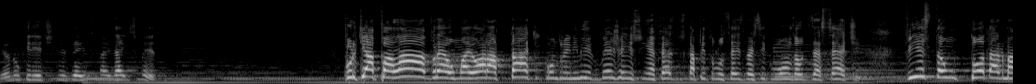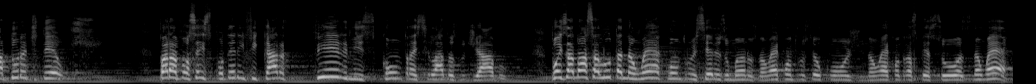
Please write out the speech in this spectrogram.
eu não queria te dizer isso, mas é isso mesmo. Porque a palavra é o maior ataque contra o inimigo. Veja isso em Efésios capítulo 6, versículo 11 ao 17. Vistam toda a armadura de Deus, para vocês poderem ficar firmes contra as ciladas do diabo. Pois a nossa luta não é contra os seres humanos, não é contra o seu cônjuge, não é contra as pessoas, não é,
